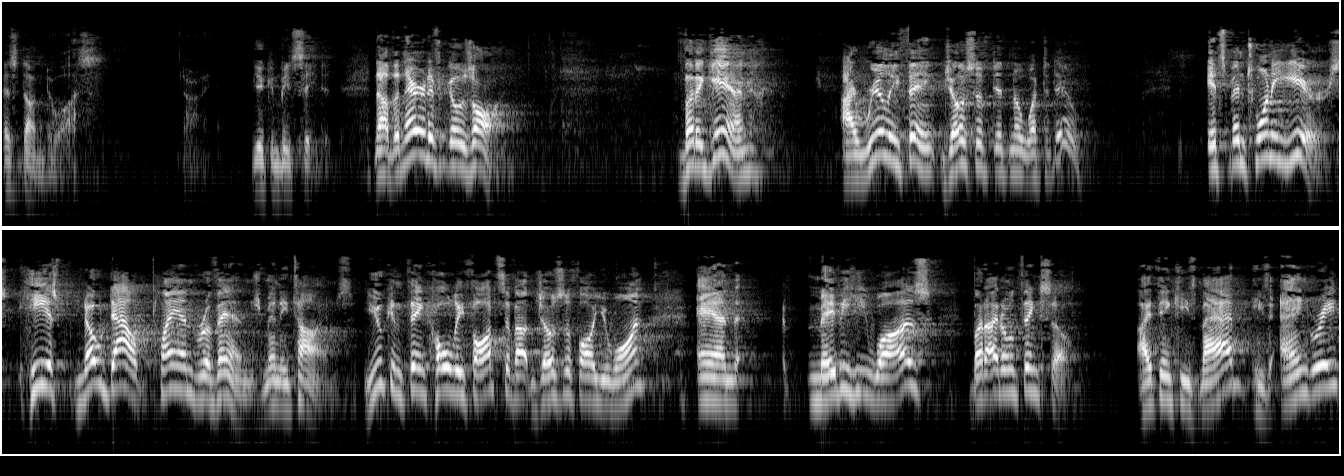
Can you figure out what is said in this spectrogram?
has done to us? All right. You can be seated. Now the narrative goes on. But again, I really think Joseph didn't know what to do. It's been 20 years. He has no doubt planned revenge many times. You can think holy thoughts about Joseph all you want, and maybe he was, but I don't think so. I think he's mad, he's angry,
